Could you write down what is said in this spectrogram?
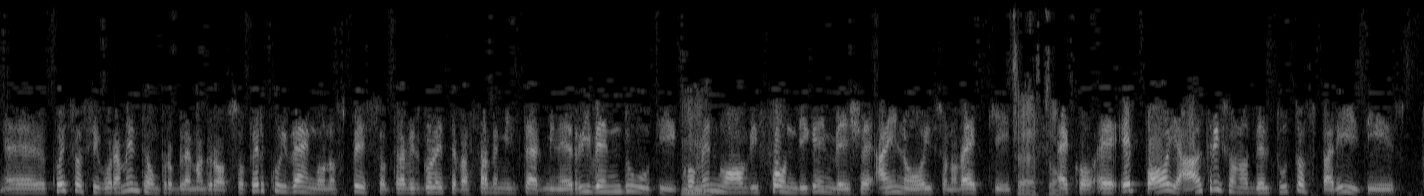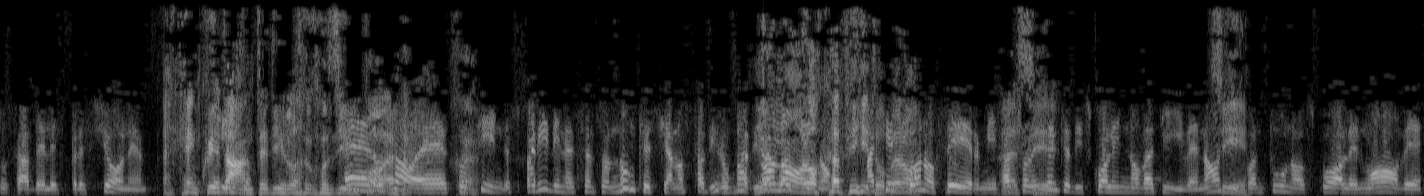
eh, questo sicuramente è un problema grosso, per cui vengono spesso, tra virgolette, passatemi il termine, rivenduti come mm-hmm. nuovi fondi che invece ai noi sono vecchi. Certo. Ecco, e, e poi altri sono del tutto spariti, scusate l'espressione. È che è inquietante sì, dirla così eh, un po'. Lo eh. so, è così, spariti nel senso non che siano stati rubati no, da qualcuno, no, l'ho capito, ma che però... sono fermi. Eh, Faccio sì. l'esempio di scuole innovative, no? Sì. 51 scuole nuove,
